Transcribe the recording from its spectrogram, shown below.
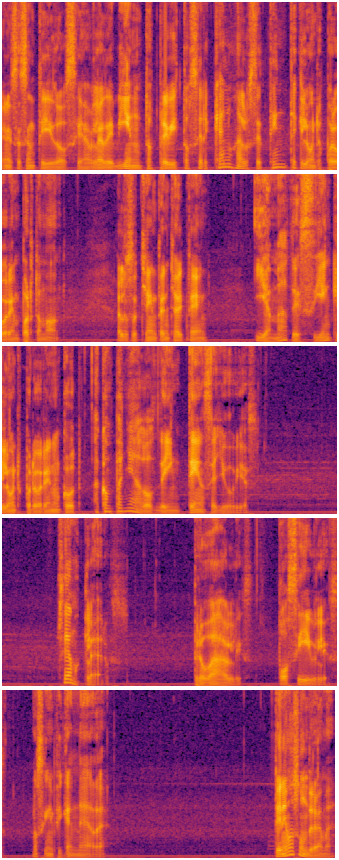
En ese sentido, se habla de vientos previstos cercanos a los 70 km por hora en Puerto Montt, a los 80 en Chaitén y a más de 100 km por hora en Uncot, acompañados de intensas lluvias. Seamos claros, probables, posibles, no significan nada. Tenemos un drama.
